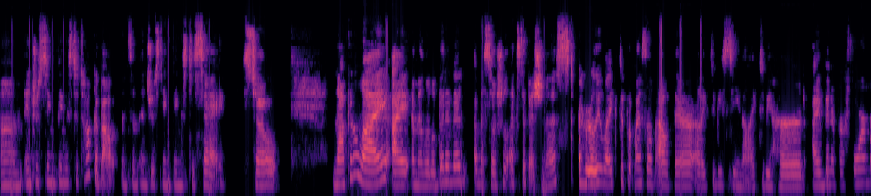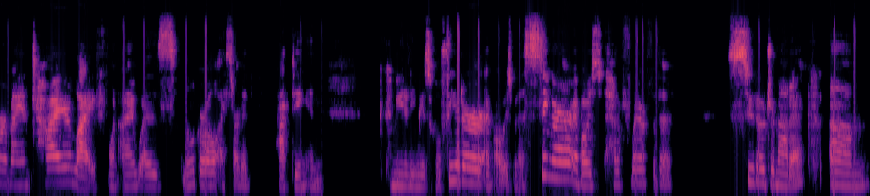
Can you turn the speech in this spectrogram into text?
um, interesting things to talk about and some interesting things to say. So, not gonna lie, I am a little bit of a, of a social exhibitionist. I really like to put myself out there. I like to be seen. I like to be heard. I've been a performer my entire life. When I was a little girl, I started acting in community musical theater. I've always been a singer. I've always had a flair for the pseudo dramatic. Um,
